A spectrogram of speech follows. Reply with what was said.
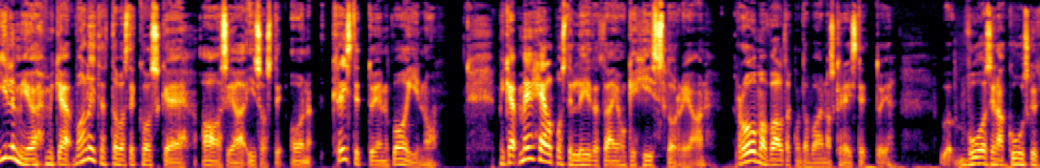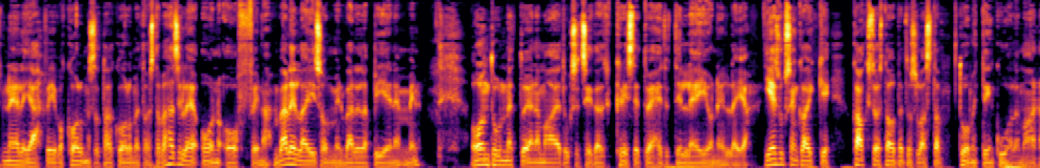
ilmiö, mikä valitettavasti koskee Aasiaa isosti, on kristittyjen vaino, mikä me helposti liitetään johonkin historiaan. Rooman valtakunta vainos kristittyjä vuosina 64-313, vähän sille on-offina, välillä isommin, välillä pienemmin. On tunnettuja nämä ajatukset siitä, että kristittyjä heitettiin leijonille ja Jeesuksen kaikki 12 opetuslasta tuomittiin kuolemaan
